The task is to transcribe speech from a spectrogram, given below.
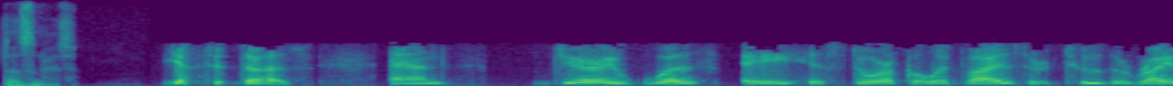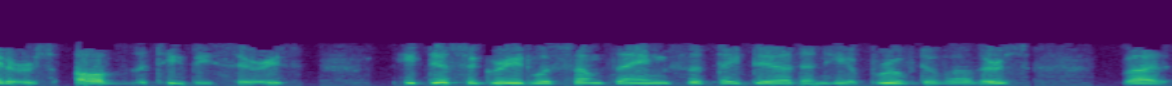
doesn't it? Yes, it does. And Jerry was a historical advisor to the writers of the TV series. He disagreed with some things that they did and he approved of others, but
